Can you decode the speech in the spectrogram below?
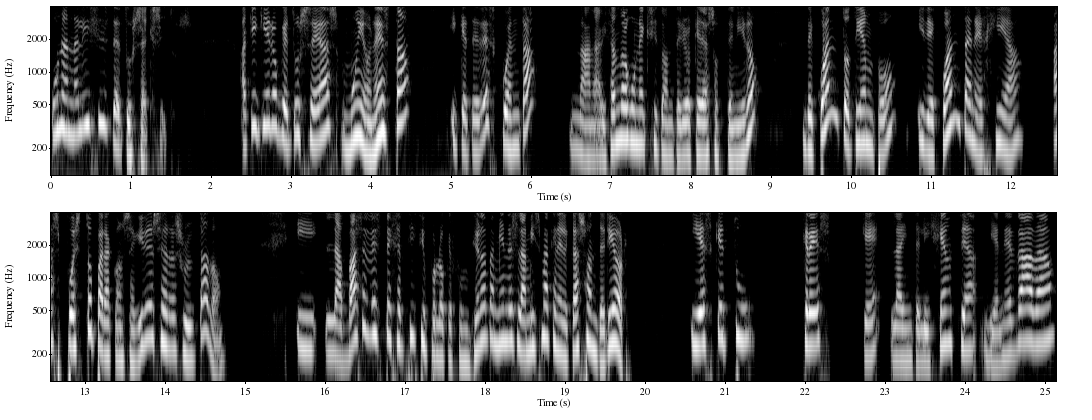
un análisis de tus éxitos. Aquí quiero que tú seas muy honesta y que te des cuenta, analizando algún éxito anterior que hayas obtenido, de cuánto tiempo y de cuánta energía has puesto para conseguir ese resultado. Y la base de este ejercicio, por lo que funciona también, es la misma que en el caso anterior. Y es que tú crees que la inteligencia viene dada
